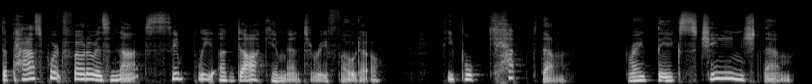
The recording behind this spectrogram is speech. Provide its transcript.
the passport photo is not simply a documentary photo. People kept them, right? They exchanged them.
